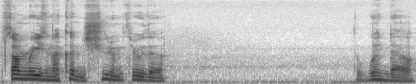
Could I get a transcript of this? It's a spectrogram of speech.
For some reason I couldn't shoot him through the the window.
